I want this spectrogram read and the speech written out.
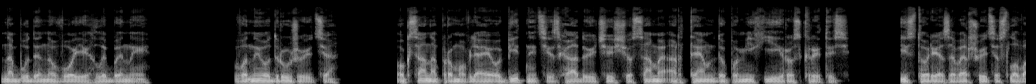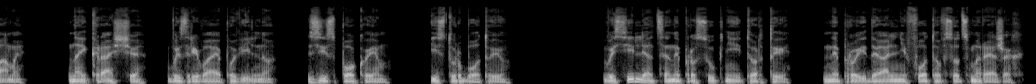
набуде нової глибини. Вони одружуються. Оксана промовляє обітниці, згадуючи, що саме Артем допоміг їй розкритись. Історія завершується словами найкраще визріває повільно, зі спокоєм і з турботою. Весілля це не про сукні й торти, не про ідеальні фото в соцмережах.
